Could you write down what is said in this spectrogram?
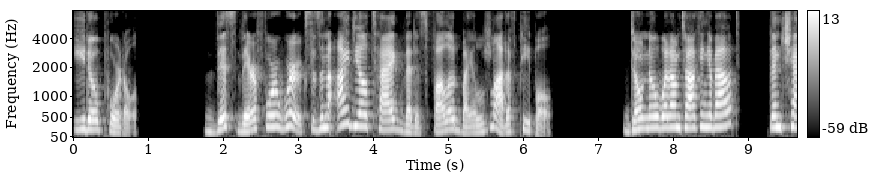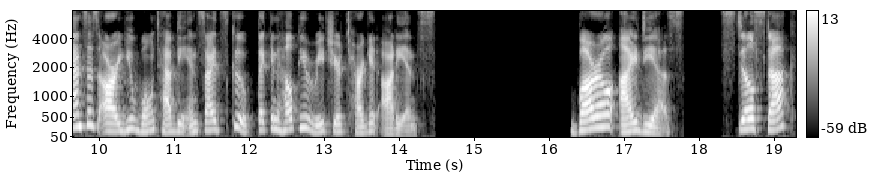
Ido Portal. This therefore works as an ideal tag that is followed by a lot of people. Don't know what I'm talking about? Then chances are you won't have the inside scoop that can help you reach your target audience. Borrow ideas. Still stuck?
